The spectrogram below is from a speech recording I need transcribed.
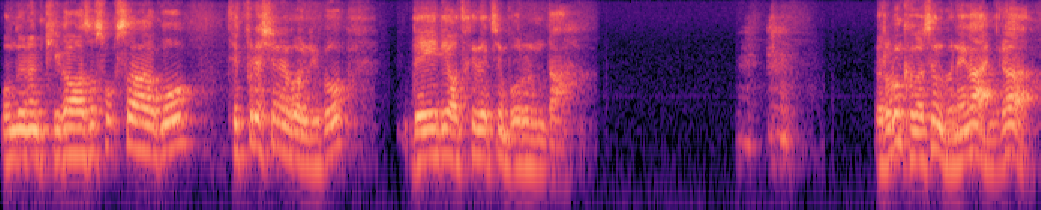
오늘은 비가 와서 속상하고 depression에 걸리고 내일이 어떻게 될지 모른다. 여러분 그것은 은혜가 아니라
